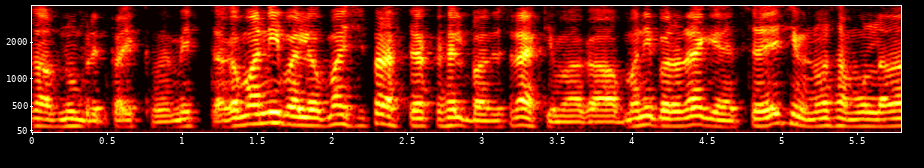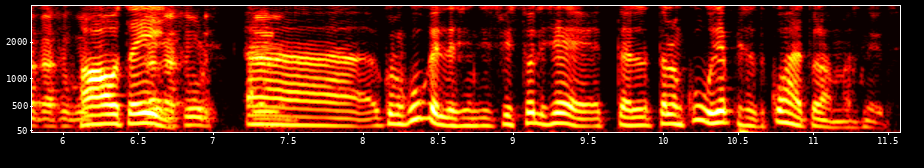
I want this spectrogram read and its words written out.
saab numbrid paika või mitte, aga ma nii palju, ma siis pärast ei hakka Hellboundist rääkima, aga ma nii palju räägin, et see esimene osa mulle väga sugust Aa, oota, ei. äh, kui ma guugeldasin, siis vist oli see, et tal, tal on kuus episoodi kohe tulemas nüüd.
